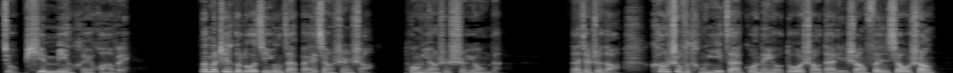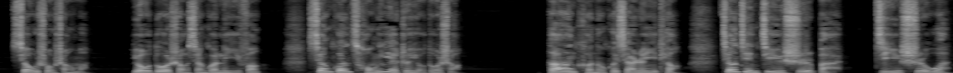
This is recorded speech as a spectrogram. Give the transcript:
就拼命黑华为。那么这个逻辑用在白象身上同样是适用的。大家知道康师傅统一在国内有多少代理商、分销商、销售商吗？有多少相关利益方？相关从业者有多少？答案可能会吓人一跳，将近几十百、几十万、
